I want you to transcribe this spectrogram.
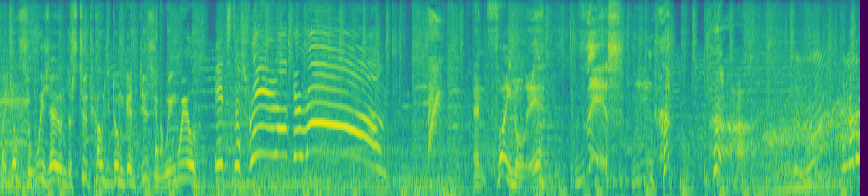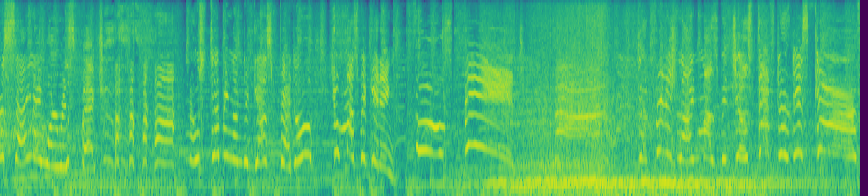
I also wish I understood how you don't get dizzy, Wingwheel. It's the thrill of the road! And finally, this! Another sign I will respect. no stepping on the gas pedal. You must be kidding. Full speed. Ah, the finish line must be just after this curve.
